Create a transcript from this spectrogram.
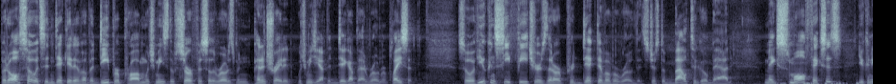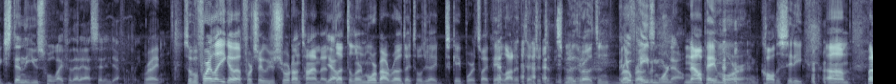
But also, it's indicative of a deeper problem, which means the surface of the road has been penetrated, which means you have to dig up that road and replace it. So if you can see features that are predictive of a road that's just about to go bad, make small fixes, you can extend the useful life of that asset indefinitely. Right. So before I let you go, unfortunately, we were short on time. I'd Yeah. love to learn more about roads. I told you I skateboard, so I pay a lot of attention to smooth roads and you'll rough pay roads. even more now. Now pay more and call the city. Um, but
